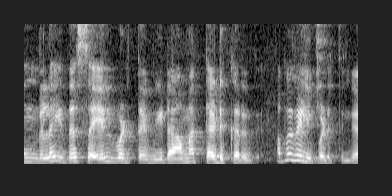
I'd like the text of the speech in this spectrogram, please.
உங்களை இதை செயல்படுத்த விடாமல் தடுக்கிறது? அப்போ வெளிப்படுத்துங்க.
